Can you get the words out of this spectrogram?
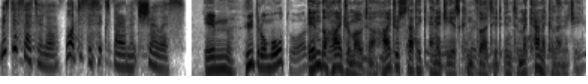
Mr. Zettler, what does this experiment show us? In the hydromotor, hydrostatic energy is converted into mechanical energy.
